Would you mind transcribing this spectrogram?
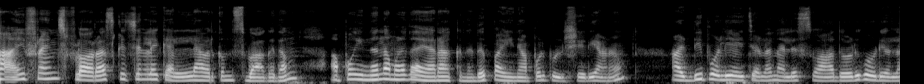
ഹായ് ഫ്രണ്ട്സ് ഫ്ലോറാസ് കിച്ചണിലേക്ക് എല്ലാവർക്കും സ്വാഗതം. അപ്പോൾ ഇന്ന് നമ്മൾ തയ്യാറാക്കുന്നത് പൈനാപ്പിൾ പുളിശ്ശേരിയാണ്. അടിപൊളി ആയിട്ടുള്ള നല്ല സ്വാദോട് കൂടിയുള്ള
